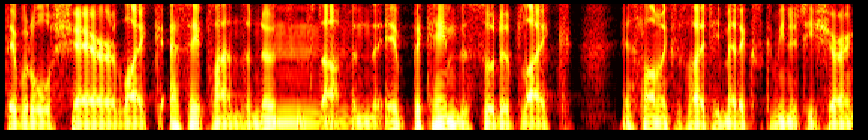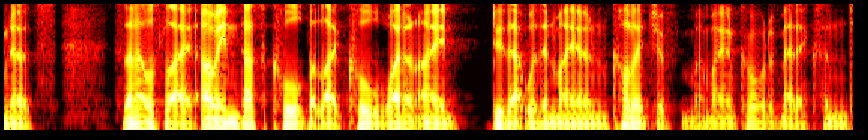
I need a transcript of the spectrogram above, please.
they would all share like essay plans and notes and stuff Mm. and it became this sort of like Islamic Society medics community sharing notes. So then I was like, I mean that's cool, but like cool, why don't I do that within my own college of my, my own cohort of medics and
